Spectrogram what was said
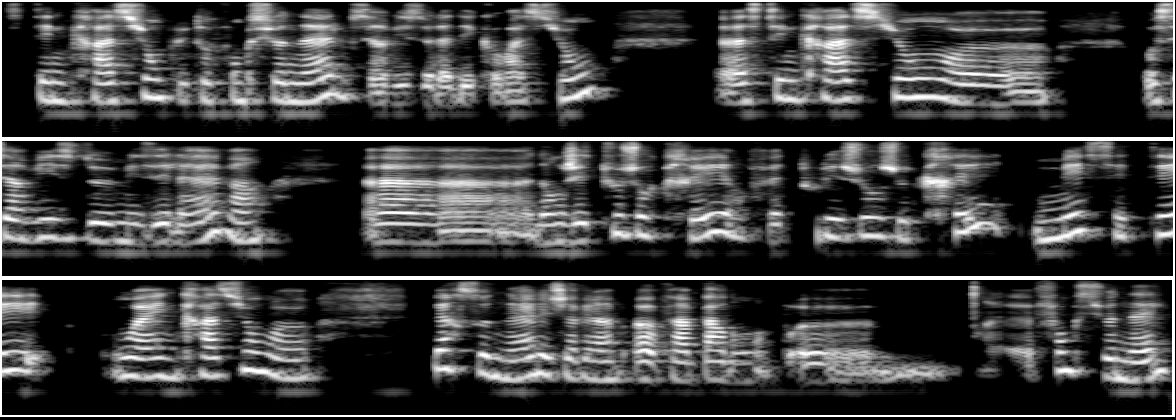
C'était une création plutôt fonctionnelle au service de la décoration. C'était une création au service de mes élèves. donc j'ai toujours créé, en fait, tous les jours je crée, mais c'était ouais, une création personnel et j'avais enfin pardon euh, fonctionnel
